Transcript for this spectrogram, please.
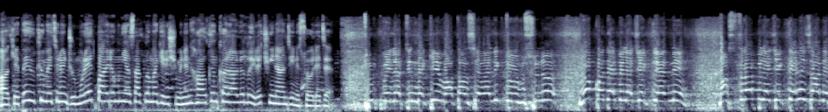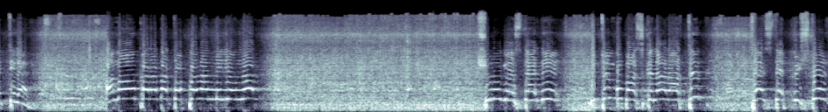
AKP hükümetinin Cumhuriyet Bayramı'nı yasaklama girişiminin halkın kararlılığıyla çiğnendiğini söyledi. Türk milletindeki vatanseverlik duygusunu yok edebileceklerini, bastırabileceklerini zannettiler. Ama Ankara'da toplanan milyonlar şunu gösterdi. Bütün bu baskılar artık ters tepmiştir.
